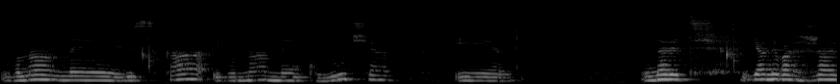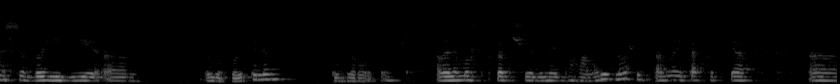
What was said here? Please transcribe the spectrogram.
вона не різка і вона не колюча. І навіть я не вважаю себе її е, любителем туберози. Але не можу сказати, що я до неї погано відношусь, але і так, щоб я е,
